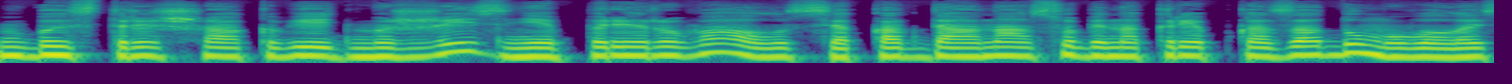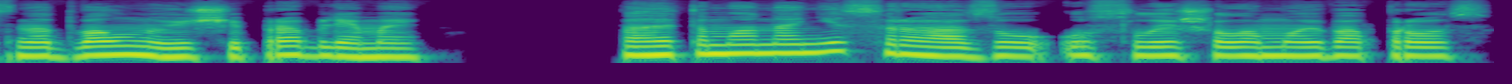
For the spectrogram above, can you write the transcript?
Быстрый шаг ведьмы жизни прервался, когда она особенно крепко задумывалась над волнующей проблемой. Поэтому она не сразу услышала мой вопрос.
